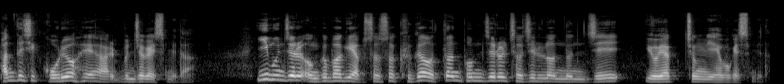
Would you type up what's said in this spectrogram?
반드시 고려해야 할 문제가 있습니다. 이 문제를 언급하기에 앞서서 그가 어떤 범죄를 저질렀는지 요약 정리해 보겠습니다.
